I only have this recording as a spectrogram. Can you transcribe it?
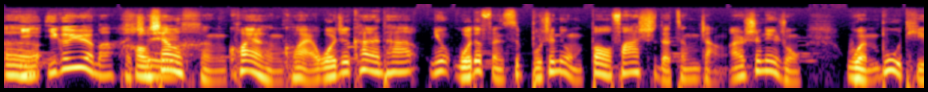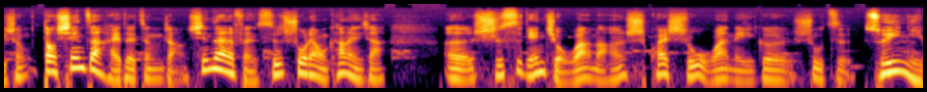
呃，一一个月吗？好像很快很快，我就看着他，因为我的粉丝不是那种爆发式的增长，而是那种稳步提升，到现在还在增长。现在的粉丝数量我看了一下，呃，十四点九万吧，好像是快十五万的一个数字。所以你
